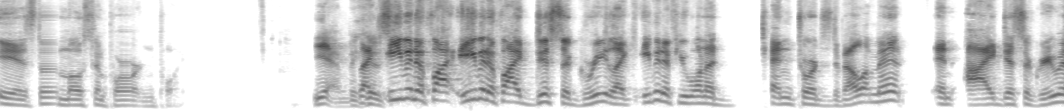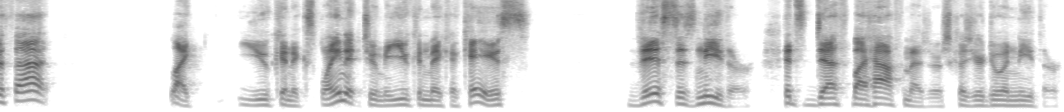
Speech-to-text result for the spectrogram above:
is the most important point. yeah, because like even if I even if I disagree, like even if you want to tend towards development and I disagree with that, like you can explain it to me, you can make a case. This is neither. It's death by half measures because you're doing neither.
